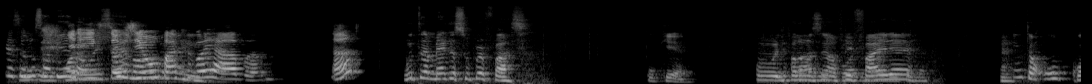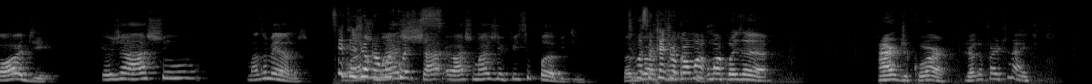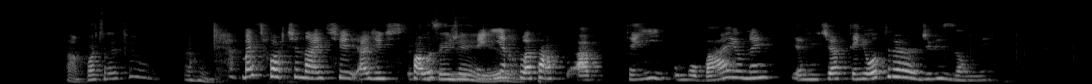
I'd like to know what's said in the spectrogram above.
Esse eu não sabia E não. é surgiu o mim. goiaba. Ultra mega super fácil. O quê? Ele falando assim, ó, Free Fire é... também. Então, o COD, eu já acho mais ou menos. Você eu quer jogar uma mais coisa- Eu acho mais difícil o PUBG. Se PUBG eu você quer jogar uma, uma coisa hardcore, joga Fortnite. Ah, Fortnite é ruim. Mas Fortnite, a gente fala tem assim, tem a plataforma. Tem o mobile, né? E a gente já tem outra divisão, né?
